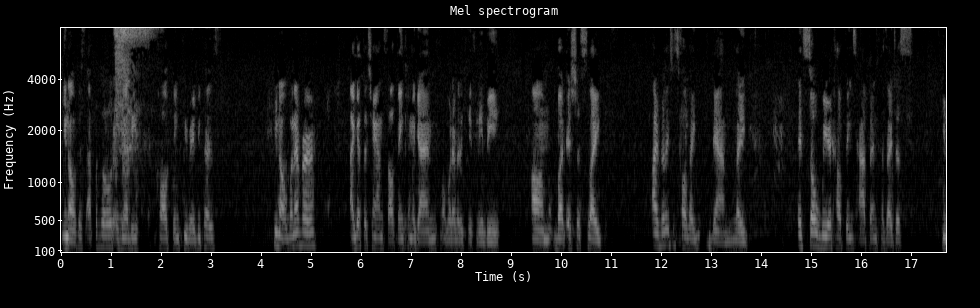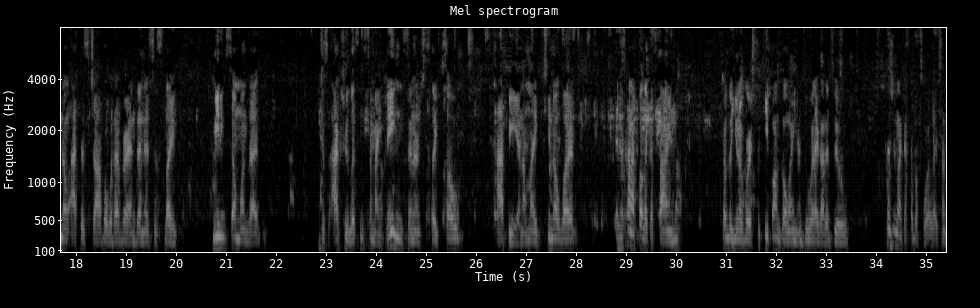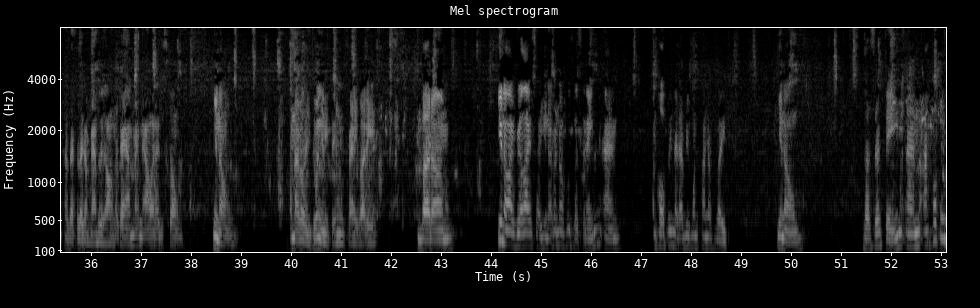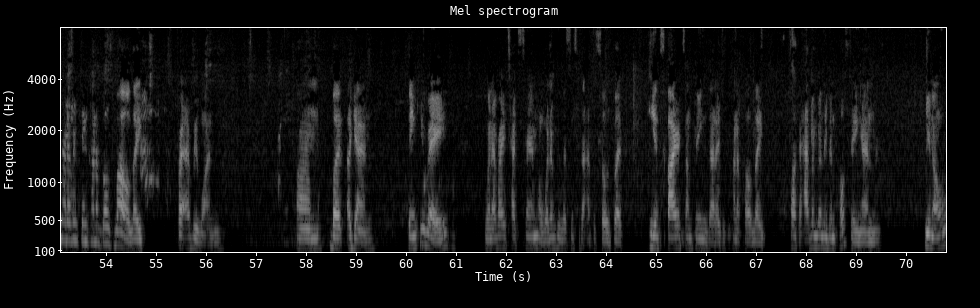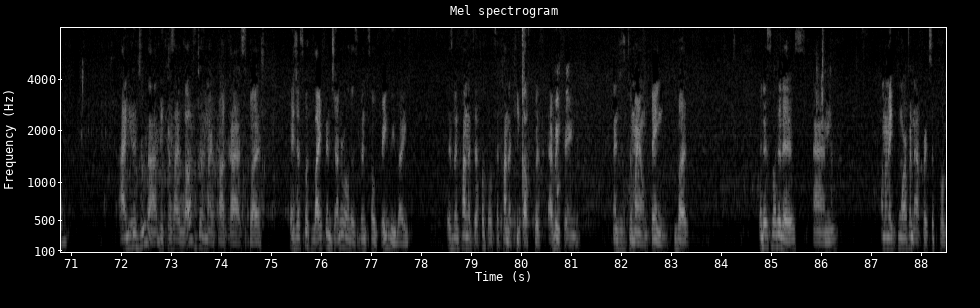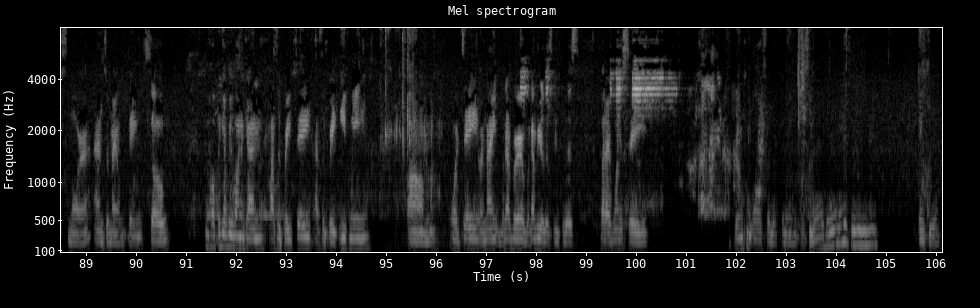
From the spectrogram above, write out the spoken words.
you know, this episode is going to be called Thank You, Ray, because, you know, whenever I get the chance, I'll thank him again or whatever the case may be. Um, but it's just like, I really just felt like, damn, like, it's so weird how things happen because I just, you know, at this job or whatever, and then it's just like meeting someone that just actually listens to my things and is like so happy. And I'm like, you know what? It just kind of felt like a sign from the universe to keep on going and do what I gotta do. Because, you know, like I said before, like sometimes I feel like I'm rambling on like I am right now and I just don't, you know, I'm not really doing anything for anybody. But, um, you know, I realize that you never know who's listening and I'm hoping that everyone kind of like, you know, does their thing, and I'm hoping that everything kind of goes well, like for everyone. Um, but again, thank you, Ray. Whenever I text him or whenever he listens to the episode, but he inspired something that I just kind of felt like, fuck, I haven't really been posting, and you know, I need to do that because I love doing my podcast, but it's just with life in general has been so crazy. Like, it's been kind of difficult to kind of keep up with everything and just do my own thing. But it is what it is, and I'm gonna make more of an effort to post more and do my own thing. So I'm hoping everyone again has a great day, has a great evening, um, or day or night, whatever, whatever you're listening to this. But I want to say thank you all for listening because you guys are amazing. Thank you.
